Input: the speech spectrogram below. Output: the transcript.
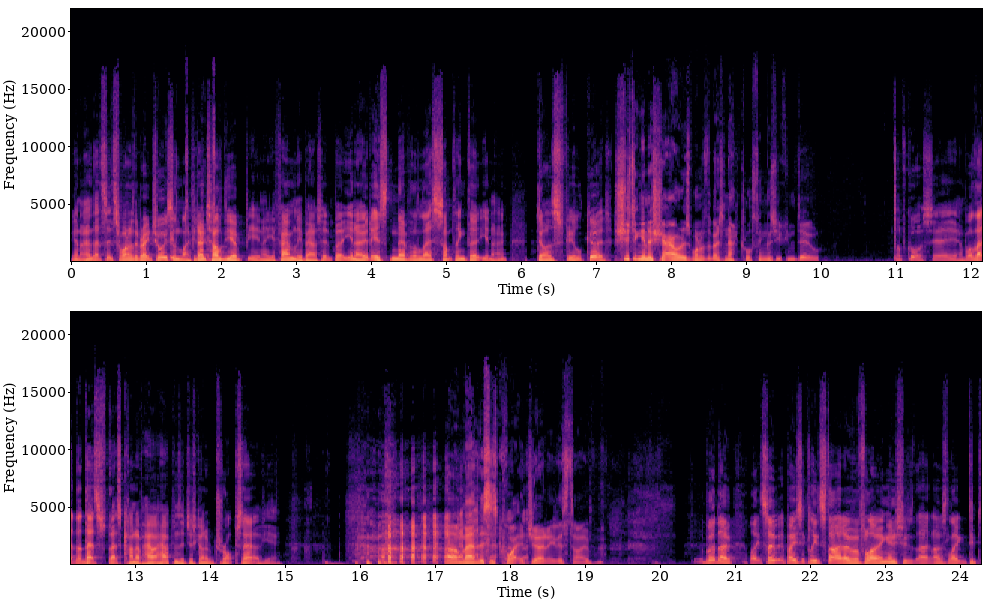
You know, that's it's one of the great joys in life. You don't tell your you know your family about it, but you know, it is nevertheless something that you know does feel good. Shitting in a shower is one of the most natural things you can do. Of course, yeah, yeah. Well, that, that that's that's kind of how it happens. It just kind of drops out of you. Oh man, this is quite a journey this time. But no, like so basically it started overflowing, and she uh, I was like, did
